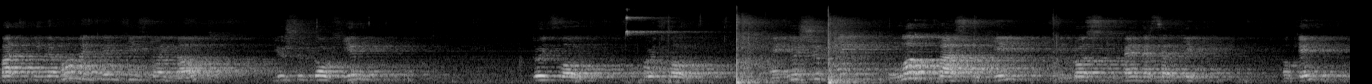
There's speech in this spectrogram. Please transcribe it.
But in the moment when he's going out, you should go here. Do it slowly. Do it slowly. And you should make lock pass to him because defenders are here. Okay?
